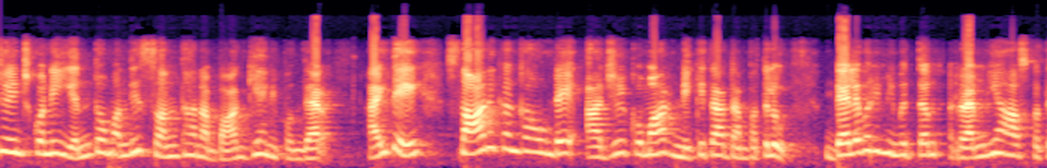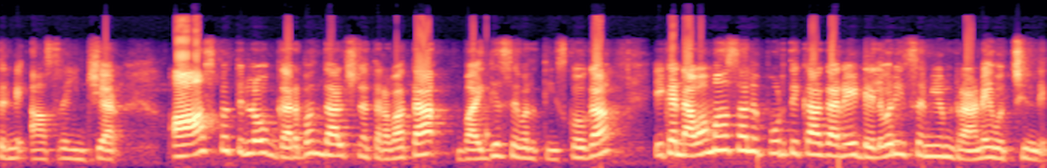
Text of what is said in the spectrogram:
చేయించుకొని ఎంతో మంది సంతాన భాగ్యాన్ని పొందారు. అయితే స్థానికంగా ఉండే అజయ్ కుమార్ నిఖితా దంపతులు డెలివరీ నిమిత్తం రమ్య ఆసుపత్రిని ఆశ్రయించారు. ఆ ఆసుపత్రిలో గర్భం దాల్చిన తర్వాత వైద్య సేవలు తీసుకోగా ఇక నవమాసాలు పూర్తి కాగానే డెలివరీ సమయం రానే వచ్చింది.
